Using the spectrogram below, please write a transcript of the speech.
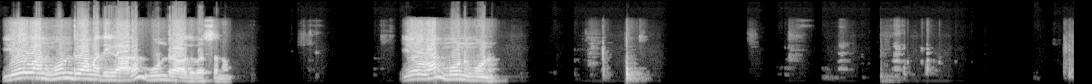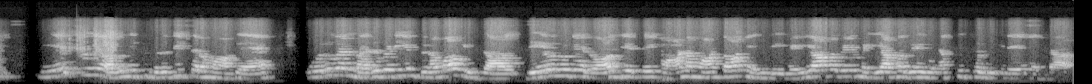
யோவான் மூன்றாம் அதிகாரம் மூன்றாவது வசனம். யோவான் மூணு மூணு. அவனுக்கு பிரதித்தரமாக ஒருவன் மறுபடியும் பிறவாவிட்டால் தேவனுடைய ராஜ்யத்தை காண மாட்டான் என்று மெய்யாகவே மெய்யாகவே உனக்கு சொல்லுகிறேன் என்றார்.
